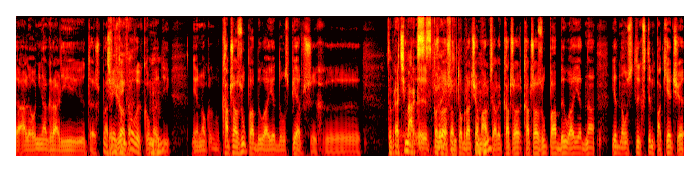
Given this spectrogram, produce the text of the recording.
e, ale oni nagrali też parę Dźwiękowe. dźwiękowych komedii. Nie no, Kacza Zupa była jedną z pierwszych. E, To braci Marx E, z kolei. Przepraszam, to bracia Marx, ale Kacza, Kacza Zupa była jedna, jedną z tych w tym pakiecie.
